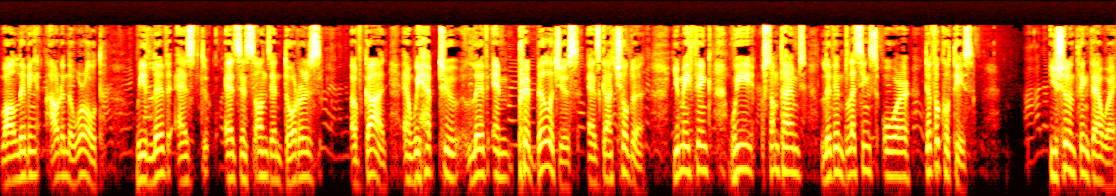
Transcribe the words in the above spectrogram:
while living out in the world, we live as, as sons and daughters of God, and we have to live in privileges as God's children. You may think we sometimes live in blessings or difficulties. You shouldn't think that way.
